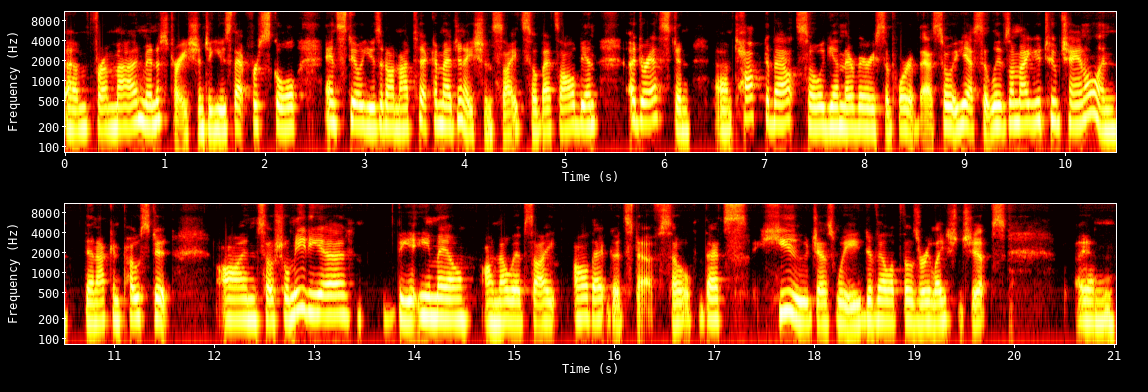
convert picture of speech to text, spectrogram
um, from my administration to use that for school and still use it on my Tech Imagination site. So that's all been addressed and um, talked about. So again, they're very supportive of that. So yes, it lives on my YouTube channel, and then I can post it on social media, via email, on my website, all that good stuff. So that's huge as we develop those relationships and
